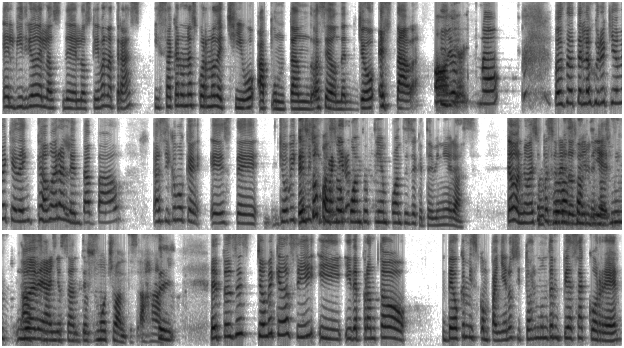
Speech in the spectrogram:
el vidrio de los, de los que iban atrás y sacan un cuerno de chivo apuntando hacia donde yo estaba. y yo, no. O sea, te lo juro que yo me quedé en cámara lenta, Pau. Así como que, este, yo vi que ¿Esto pasó cuánto tiempo antes de que te vinieras? No, no, eso pasó en el 2010, nueve años antes. mucho antes, ajá. Sí. Entonces, yo me quedo así y, y de pronto veo que mis compañeros y todo el mundo empieza a correr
